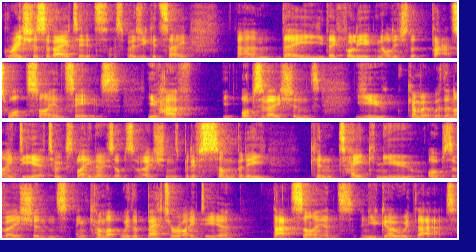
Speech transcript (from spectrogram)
gracious about it, I suppose you could say. Um, they they fully acknowledge that that's what science is. You have observations, you come up with an idea to explain those observations. But if somebody can take new observations and come up with a better idea, that's science, and you go with that.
